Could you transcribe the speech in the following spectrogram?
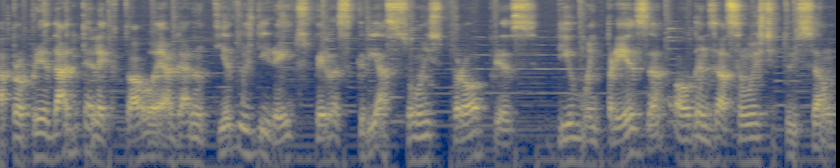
A propriedade intelectual é a garantia dos direitos pelas criações próprias de uma empresa, organização ou instituição.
